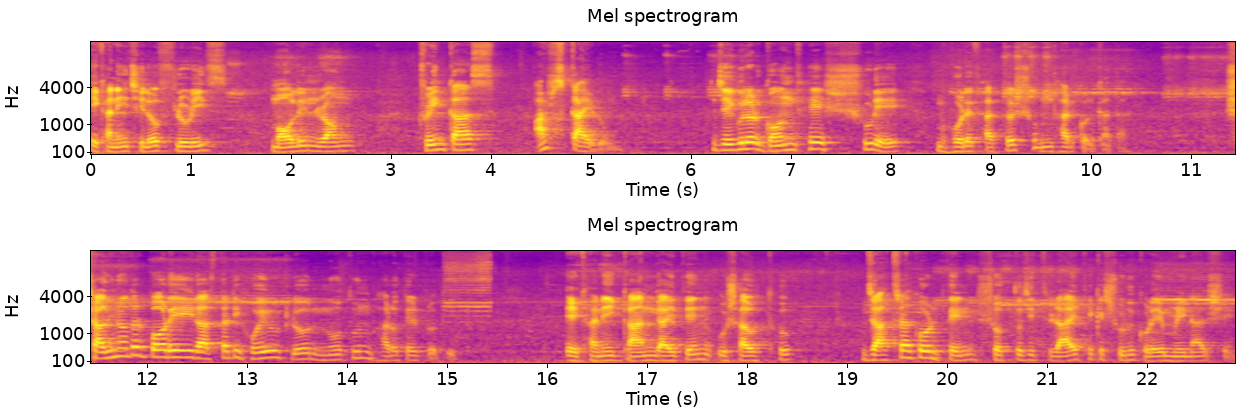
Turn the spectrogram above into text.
এখানেই ছিল ফ্লুরিস মলিন রং ট্রিঙ্কাস আর স্কাই রুম যেগুলোর গন্ধে সুরে ভরে থাকতো সন্ধ্যার কলকাতা। স্বাধীনতার পরে এই রাস্তাটি হয়ে উঠল নতুন ভারতের প্রতীক। এখানেই গান গাইতেন উষা উত্থুপ যাত্রা করতেন সত্যজিৎ রায় থেকে শুরু করে মৃণাল সেন।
